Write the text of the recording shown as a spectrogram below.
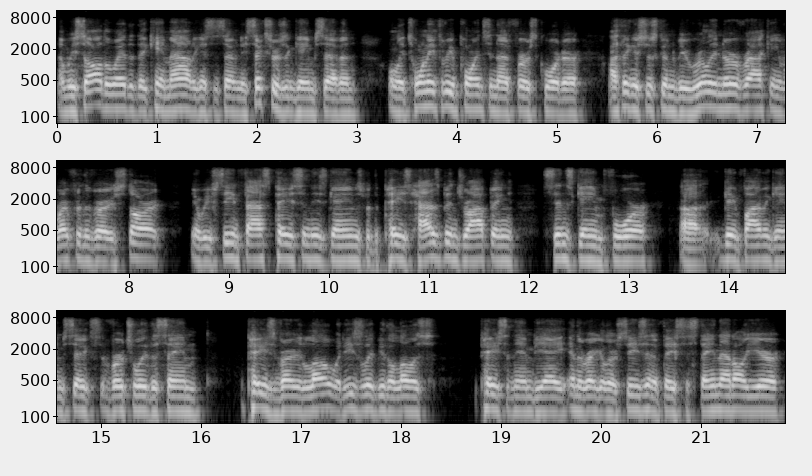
and we saw the way that they came out against the 76ers in Game Seven. Only 23 points in that first quarter. I think it's just going to be really nerve wracking right from the very start. You know, we've seen fast pace in these games, but the pace has been dropping since Game Four uh, game five and game six, virtually the same pace, very low, would easily be the lowest pace in the NBA in the regular season if they sustain that all year.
